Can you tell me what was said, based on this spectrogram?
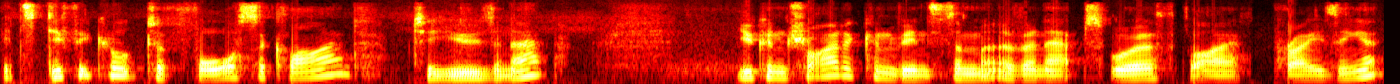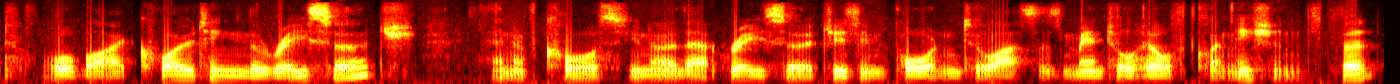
it's difficult to force a client to use an app you can try to convince them of an app's worth by praising it or by quoting the research. And of course, you know, that research is important to us as mental health clinicians. But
